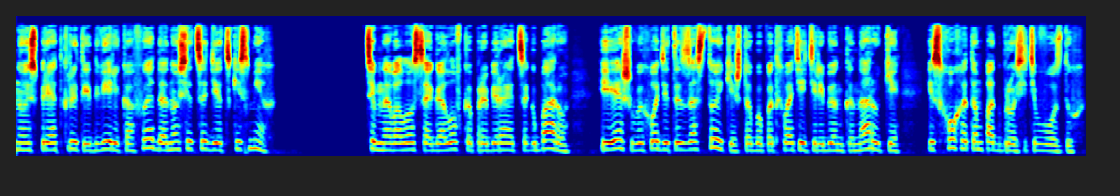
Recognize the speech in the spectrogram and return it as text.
но из приоткрытой двери кафе доносится детский смех. Темноволосая головка пробирается к бару, и Эш выходит из застойки, чтобы подхватить ребенка на руки и с хохотом подбросить в воздух.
